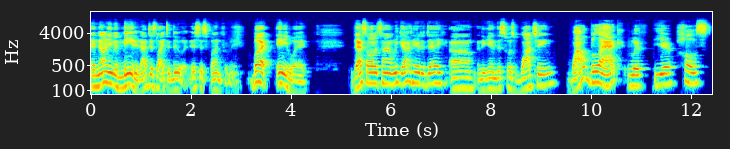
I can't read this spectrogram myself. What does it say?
and not even mean it. I just like to do it. It's just fun for me. But anyway, that's all the time we got here today. Um, and again, this was watching While Black with your host,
